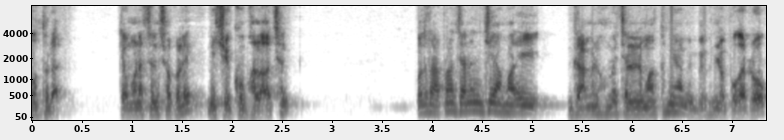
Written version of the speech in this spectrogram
বন্ধুরা, কেমন আছেন সকলে? নিশ্চয়ই খুব ভালো আছেন। বন্ধুরা, আপনারা জানেন যে আমার এই গ্রামীণ হোমে চ্যানেলের মাধ্যমে আমি বিভিন্ন প্রকার রোগ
